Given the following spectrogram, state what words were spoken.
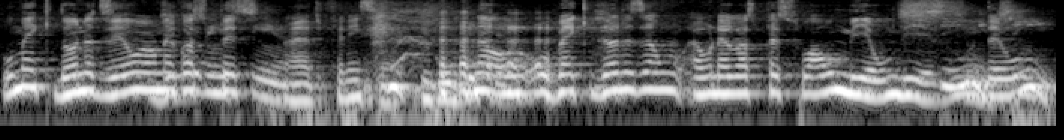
O McDonald's é um negócio pessoal. É, diferencinha. Não, o o McDonald's é um, é um negócio pessoal meu mesmo. Sim, Deu, sim.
